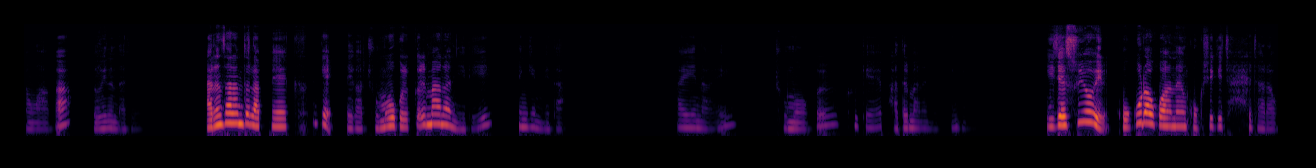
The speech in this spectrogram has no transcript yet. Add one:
정화가 놓이는 날이에요. 다른 사람들 앞에 크게 내가 주목을 끌만한 일이 생깁니다. 타인의 주목을 크게 받을 만한 일이 생깁니다. 이제 수요일 고구라고 하는 곡식이 잘 자라고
